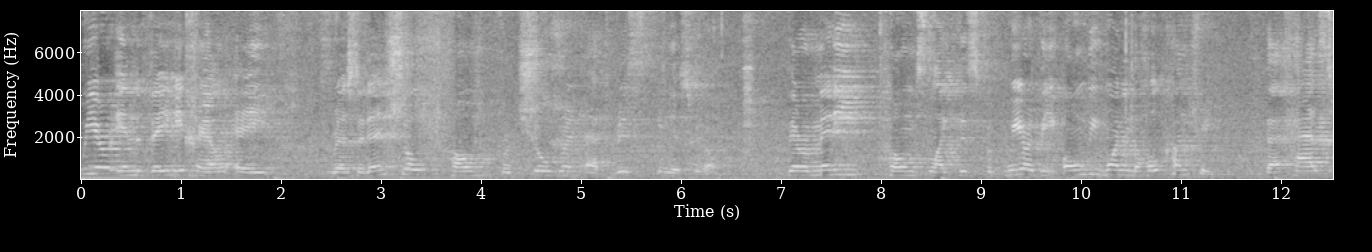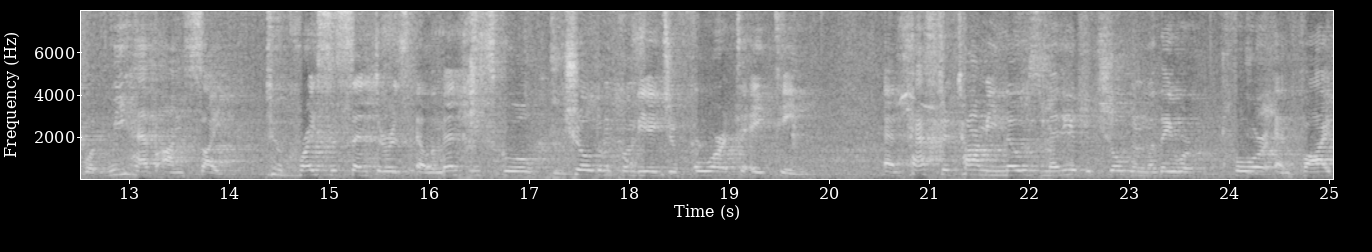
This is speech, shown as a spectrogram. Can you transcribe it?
We are in the Neve Michael, a residential home for children at risk in Israel. There are many homes like this, but we are the only one in the whole country that has what we have on site. Two crisis centers, elementary school, children from the age of four to 18. And Pastor Tommy knows many of the children when they were four and five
